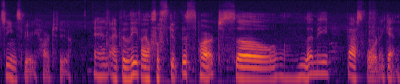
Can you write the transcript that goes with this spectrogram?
Seems very hard to do. And I believe I also skipped this part, so let me fast forward again.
